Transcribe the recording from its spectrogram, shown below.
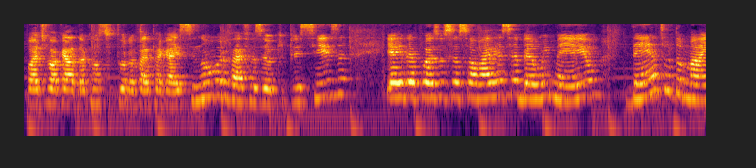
o advogado da construtora vai pegar esse número, vai fazer o que precisa e aí depois você só vai receber um e-mail dentro do My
